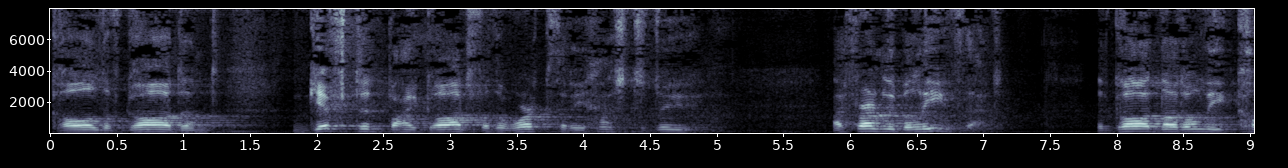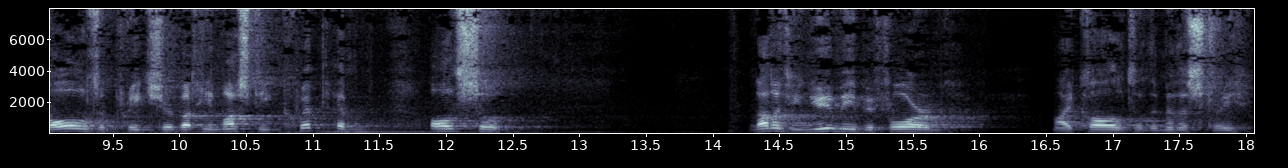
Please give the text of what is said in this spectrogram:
called of God and gifted by God for the work that he has to do, I firmly believe that. That God not only calls a preacher, but he must equip him also. None of you knew me before my call to the ministry.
